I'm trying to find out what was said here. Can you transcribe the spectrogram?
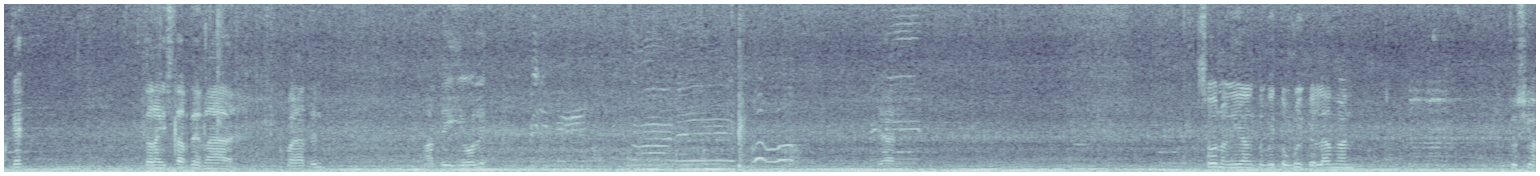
Okay. Ito na yung starter na pa natin. Ate iuli. Yan. So, nang iyang tugoy-tugoy, kailangan ito siya.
